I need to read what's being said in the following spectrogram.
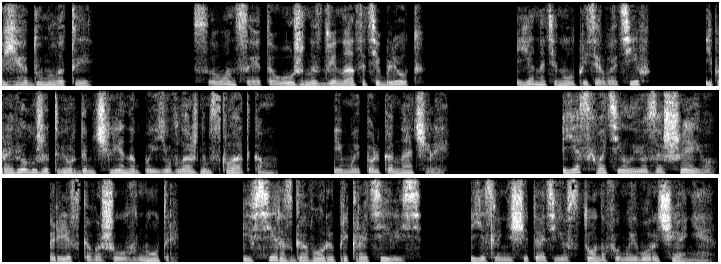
Я думала, ты...» «Солнце — это ужин из двенадцати блюд». Я натянул презерватив и провел уже твердым членом по ее влажным складкам. И мы только начали. Я схватил ее за шею, резко вошел внутрь, и все разговоры прекратились, если не считать ее стонов и моего рычания.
